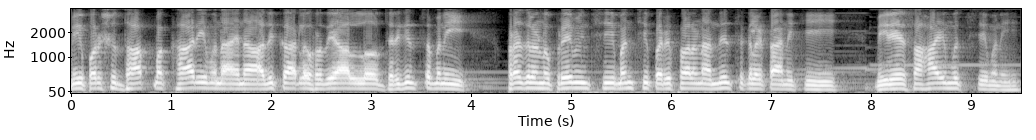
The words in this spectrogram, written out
మీ పరిశుద్ధాత్మ కార్యము నాయన అధికారుల హృదయాల్లో జరిగించమని ప్రజలను ప్రేమించి మంచి పరిపాలన అందించగలటానికి మీరే సహాయం చేయమని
